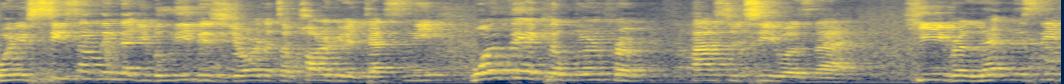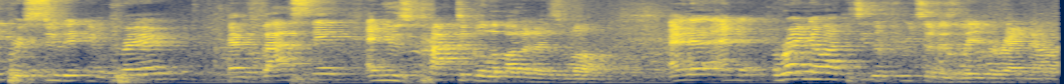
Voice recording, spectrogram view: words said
when you see something that you believe is yours, that's a part of your destiny, one thing I can learn from Pastor T was that he relentlessly pursued it in prayer and fasting, and he was practical about it as well. And, uh, and right now, I can see the fruits of his labor right now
